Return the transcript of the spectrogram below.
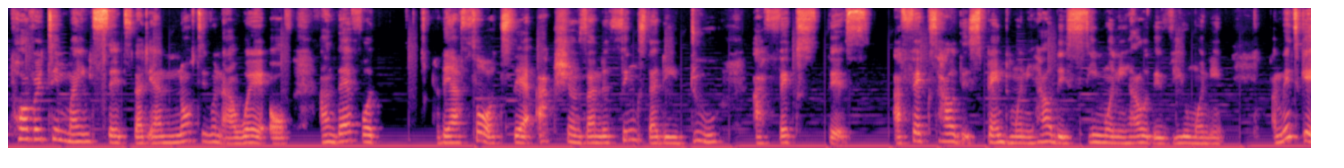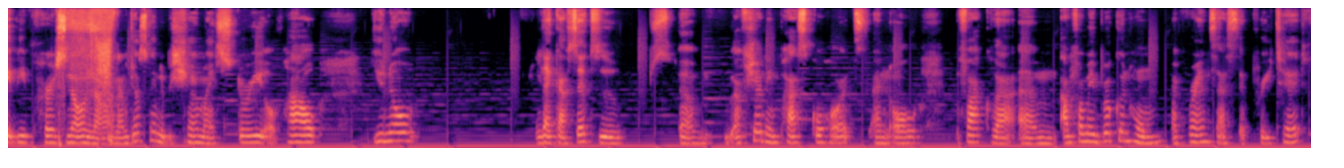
poverty mindsets that they are not even aware of, and therefore their thoughts, their actions, and the things that they do affects this affects how they spend money, how they see money, how they view money. I'm going to get a bit personal now, and I'm just going to be sharing my story of how, you know, like I've said to um, I've shared in past cohorts and all the fact that um, I'm from a broken home. My parents are separated.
